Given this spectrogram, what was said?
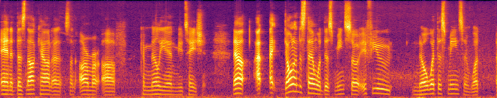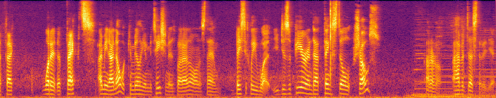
and it does not count as an armor of chameleon mutation. Now, I, I don't understand what this means, so if you know what this means and what effect what it affects, I mean, I know what chameleon mutation is, but I don't understand. Basically, what you disappear and that thing still shows? I don't know. I haven't tested it yet,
